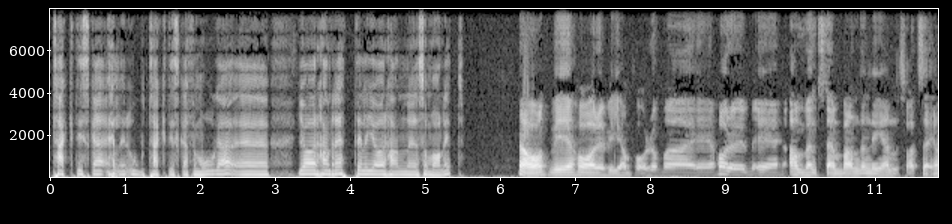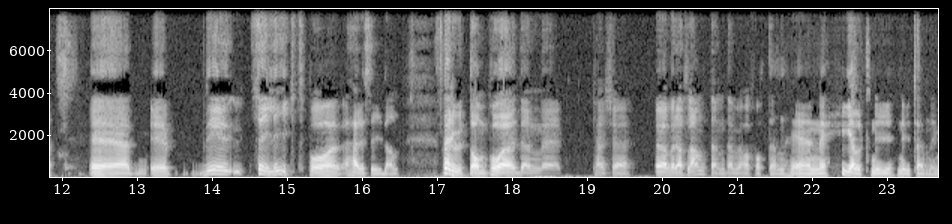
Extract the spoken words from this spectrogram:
taktiska eller otaktiska förmåga. gör han rätt eller gör han som vanligt? Ja, vi har William Poromaa eh, har eh, använt stämbanden igen så att säga. Eh, eh, det är sig likt på här sidan. Förutom på den eh, kanske över Atlanten där vi har fått en, en helt ny nytändning.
